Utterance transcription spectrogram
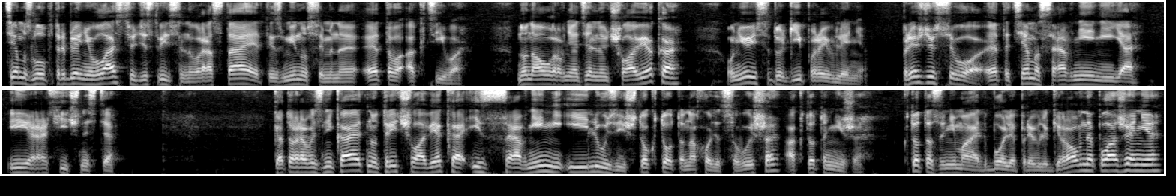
тема злоупотребления властью действительно вырастает из минуса именно этого актива. Но на уровне отдельного человека – у нее есть и другие проявления. Прежде всего, это тема сравнения и иерархичности, которая возникает внутри человека из сравнений и иллюзий, что кто-то находится выше, а кто-то ниже. Кто-то занимает более привилегированное положение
